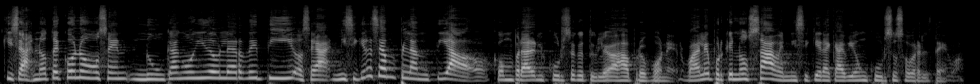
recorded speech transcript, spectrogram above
Quizás no te conocen, nunca han oído hablar de ti, o sea, ni siquiera se han planteado comprar el curso que tú le vas a proponer, ¿vale? Porque no saben ni siquiera que había un curso sobre el tema.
